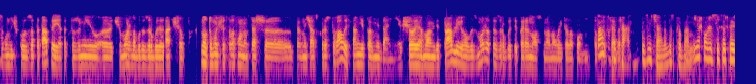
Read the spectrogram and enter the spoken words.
секундочку запитати, я так розумію, е, чи можна буде зробити так, щоб ну тому що телефоном все ж е, певний час користувались, там є певні дані. Якщо я вам відправлю його, ви зможете зробити перенос на новий телефон? Тобто Так, звичайно, звичайно, без проблем. Я повністю цей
